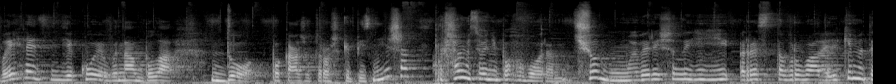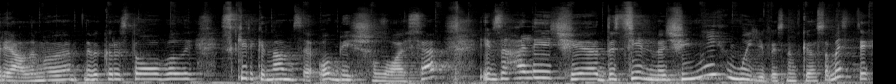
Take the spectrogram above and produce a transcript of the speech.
вигляді, якою вона була до, покажу трошки пізніше. Про що ми сьогодні поговоримо? Чому ми вирішили її реставрувати? Які матеріали ми використовували? Скільки нам це обійшлося? І взагалі, чи доцільно чи ні, мої висновки особисті,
